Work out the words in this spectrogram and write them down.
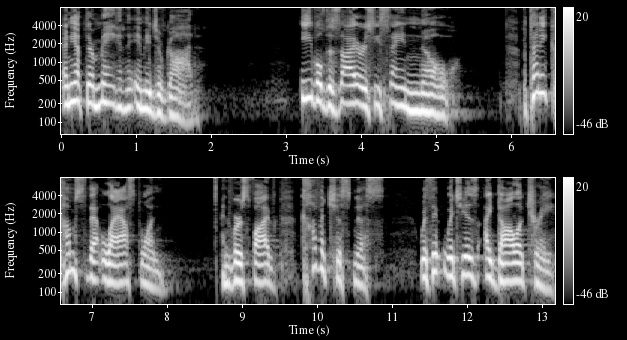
and yet they're made in the image of God. Evil desires, he's saying no. But then he comes to that last one in verse 5 covetousness, with it, which is idolatry.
